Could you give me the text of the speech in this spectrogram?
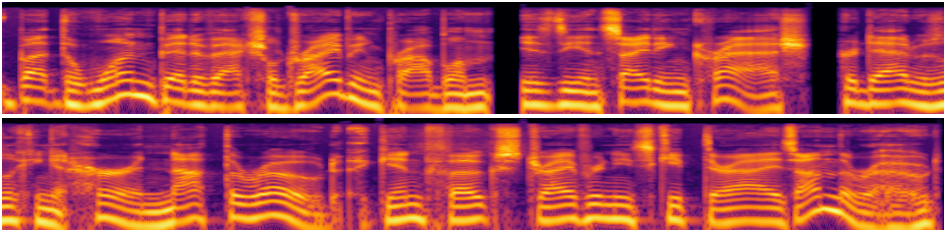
But the one bit of actual driving problem is the inciting crash. Her dad was looking at her and not the road. Again, folks, driver needs to keep their eyes on the road.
